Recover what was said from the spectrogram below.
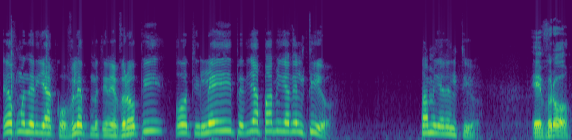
έχουμε ενεργειακό. Βλέπουμε την Ευρώπη ότι λέει παιδιά πάμε για δελτίο. Πάμε για δελτίο. Ευρώ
